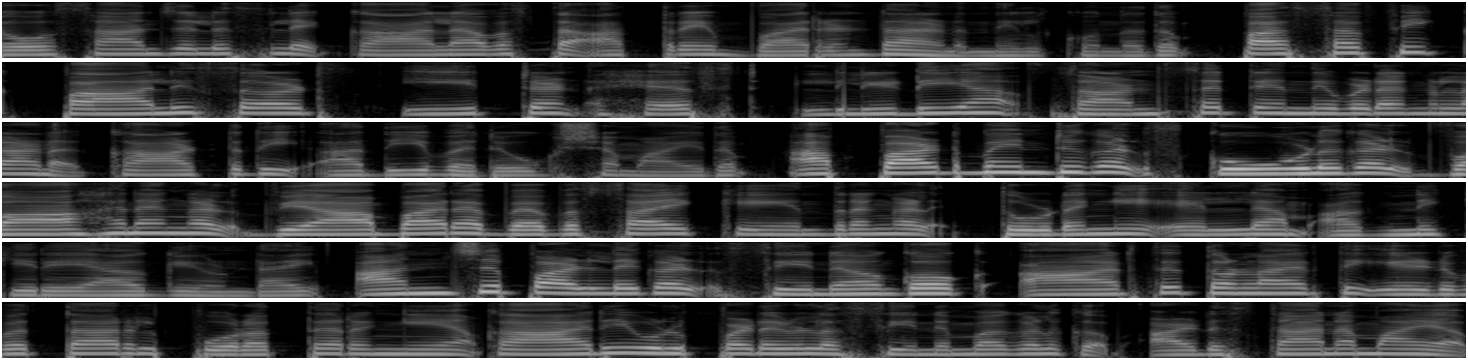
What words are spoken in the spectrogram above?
ലോസ് ആഞ്ചലസിലെ കാലാവസ്ഥ അത്രയും വരണ്ടാണ് നിൽക്കുന്നത്. Pacific Palisades Eaton Hurst Lidia Sunset എന്നിവിടങ്ങളാണ് കാട്ടുതീ അതീവ രൂക്ഷമായത്. അപ്പാർട്ട്മെന്റുകൾ സ്കൂളുകൾ വാഹനങ്ങൾ വ്യാപാര വ്യവസായ കേന്ദ്രങ്ങൾ തുടങ്ങി എല്ലാം അഗ്നിക്കിരയാവുകയുണ്ടായി. അഞ്ച് പള്ളികൾ സിനോഗോഗ് ആയിരത്തി തൊള്ളായിരത്തി എഴുപത്തി പുറത്തിറങ്ങിയ കാരി ഉൾപ്പെടെയുള്ള സിനിമകൾക്ക് അടിസ്ഥാനമായ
